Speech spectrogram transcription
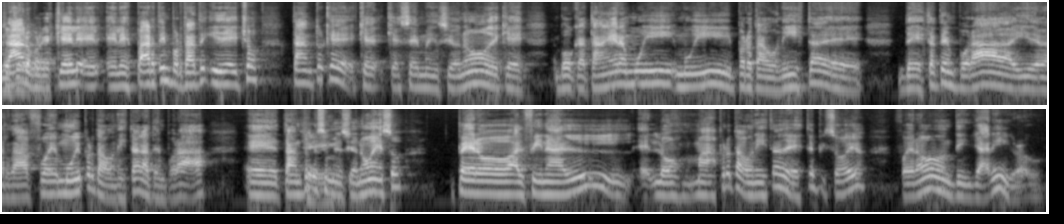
Claro, porque es que él, él, él, es parte importante y de hecho, tanto que, que, que se mencionó de que Bocatán era muy, muy protagonista de, de, esta temporada y de verdad fue muy protagonista de la temporada, eh, tanto sí. que se mencionó eso, pero al final eh, los más protagonistas de este episodio fueron Din Djarin y Grogu.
